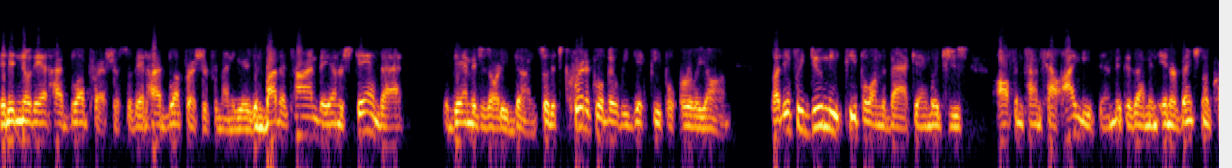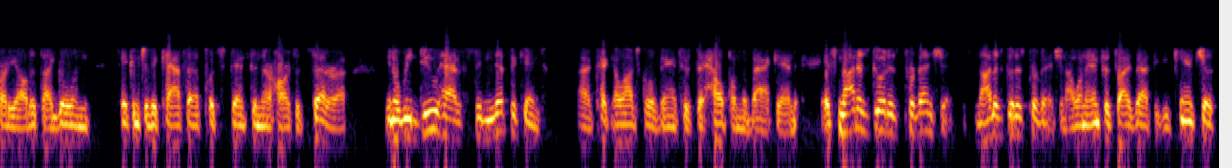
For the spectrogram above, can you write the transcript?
They didn't know they had high blood pressure, so they had high blood pressure for many years. And by the time they understand that, the damage is already done. So it's critical that we get people early on. But if we do meet people on the back end, which is oftentimes how I meet them, because I'm an interventional cardiologist, I go and take them to the cath lab, put stents in their hearts, et cetera. You know, we do have significant uh, technological advances to help on the back end. It's not as good as prevention. It's not as good as prevention. I want to emphasize that that you can't just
